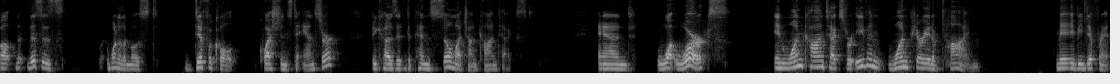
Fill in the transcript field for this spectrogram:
Well, th- this is one of the most difficult questions to answer because it depends so much on context. And what works in one context or even one period of time may be different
